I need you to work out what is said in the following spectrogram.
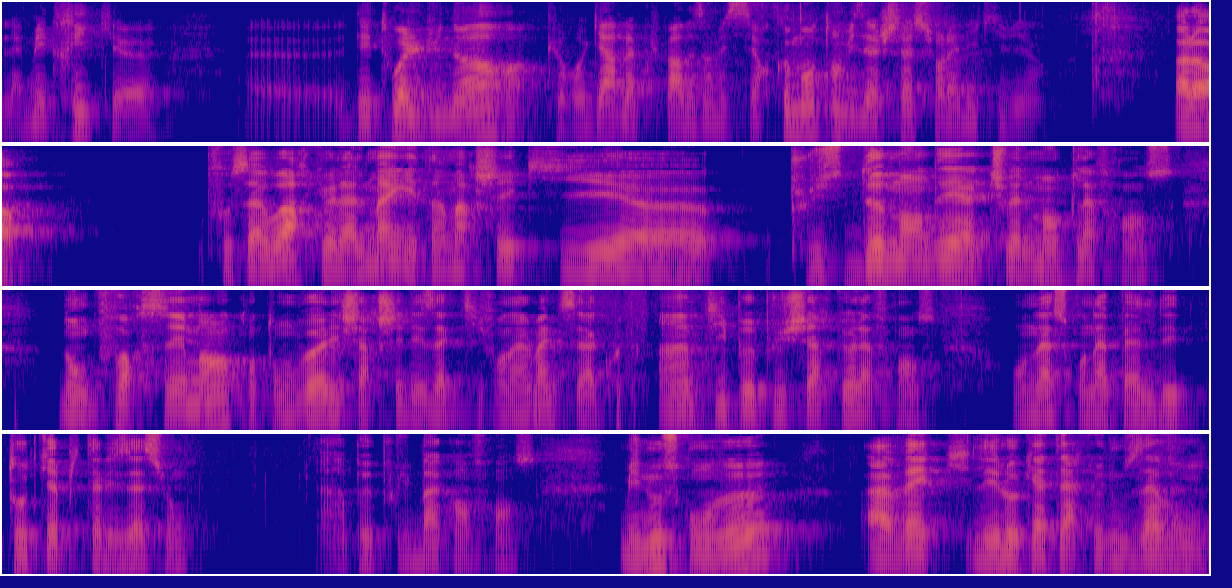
la métrique euh, d'étoiles du Nord que regardent la plupart des investisseurs. Comment tu envisages ça sur l'année qui vient Alors, il faut savoir que l'Allemagne est un marché qui est plus demandé actuellement que la France. Donc forcément, quand on veut aller chercher des actifs en Allemagne, ça coûte un petit peu plus cher que la France. On a ce qu'on appelle des taux de capitalisation un peu plus bas qu'en France. Mais nous, ce qu'on veut, avec les locataires que nous avons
